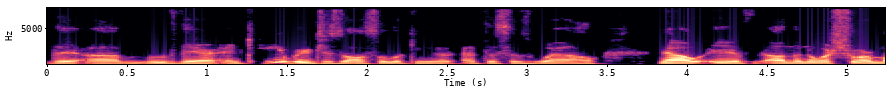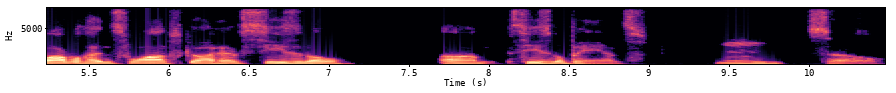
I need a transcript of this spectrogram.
the uh, move there, and Cambridge is also looking at this as well. Now, if on the North Shore, Marblehead and Swampscott have seasonal um, seasonal bans. Hmm. So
